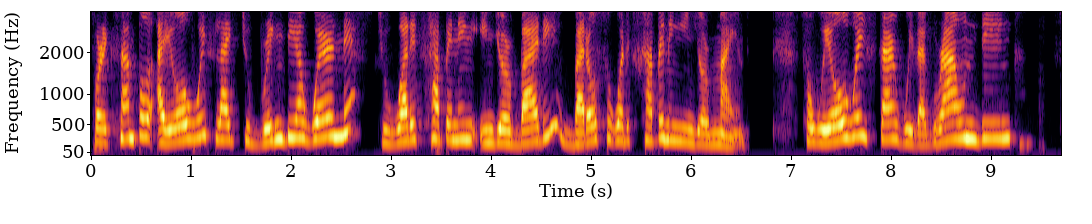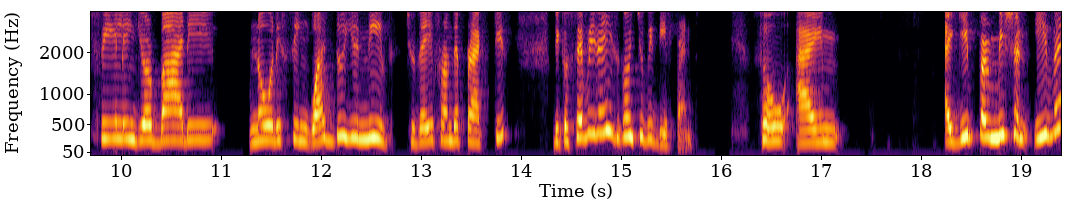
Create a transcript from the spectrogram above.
For example, I always like to bring the awareness to what is happening in your body, but also what is happening in your mind. So we always start with a grounding, feeling your body, noticing what do you need today from the practice, because every day is going to be different. So I'm I give permission even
